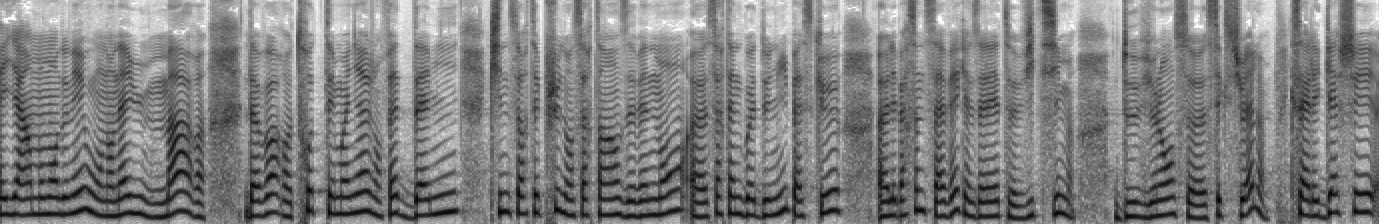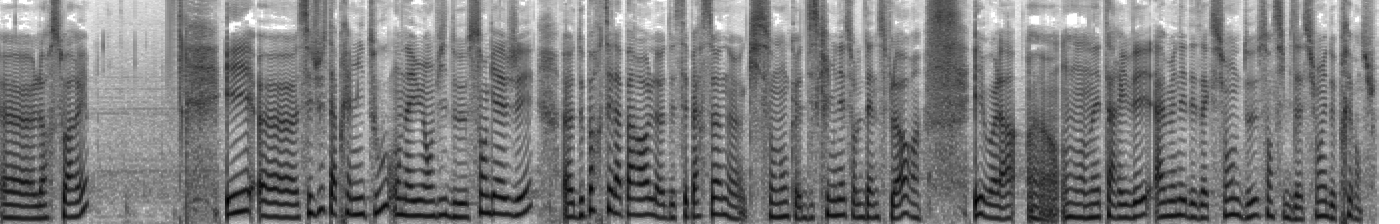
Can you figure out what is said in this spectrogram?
Et il y a un moment donné où on en a eu marre d'avoir trop de témoignages en fait d'amis qui ne sortaient plus dans certains événements, euh, certaines boîtes de nuit parce que euh, les personnes savaient qu'elles allaient être victimes de violences euh, sexuelles, que ça allait gâcher leur soirée. Et euh, c'est juste après MeToo, on a eu envie de s'engager, euh, de porter la parole de ces personnes qui sont donc discriminées sur le dance floor. Et voilà, euh, on est arrivé à mener des actions de sensibilisation et de prévention.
